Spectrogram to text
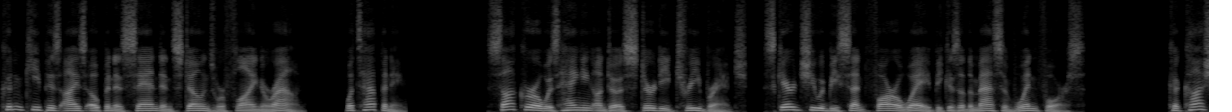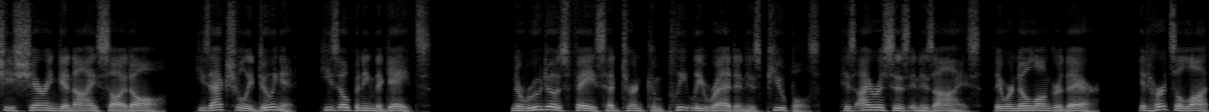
couldn't keep his eyes open as sand and stones were flying around. What's happening? Sakura was hanging onto a sturdy tree branch, scared she would be sent far away because of the massive wind force. Kakashi's Sharingan eye saw it all. He's actually doing it. He's opening the gates. Naruto's face had turned completely red and his pupils, his irises in his eyes, they were no longer there. It hurts a lot,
